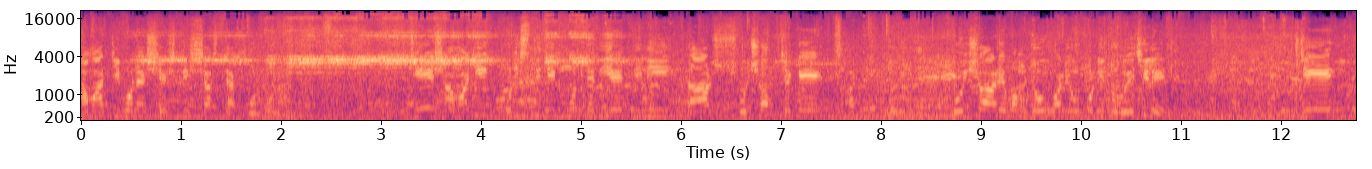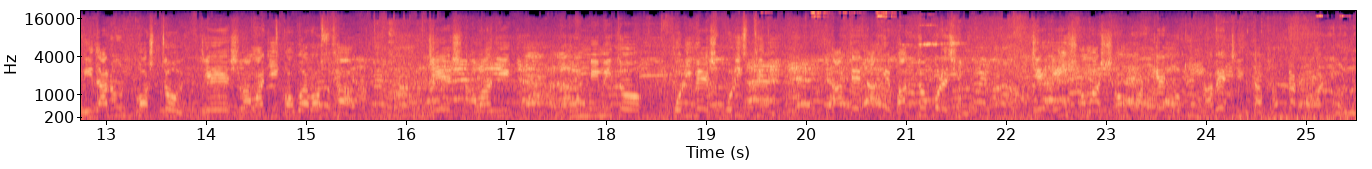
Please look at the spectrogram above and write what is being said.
আমার জীবনের শেষ নিঃশ্বাস ত্যাগ করব না। যে সামাজিক পরিস্থিতির মধ্যে দিয়ে তিনি তার শৈশব থেকে কৈশোর এবং যৌবনে উপনীত হয়েছিলেন নিদারুণ কষ্ট যে সামাজিক অব্যবস্থা, যে সামাজিক উন্নিমিত পরিবেশ পরিস্থিতি, তাতে তাকে বাধ্য করেছিল যে এই সমাজ সম্পর্কে নতুনভাবে চিন্তা ভাবনা করার জন্য।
